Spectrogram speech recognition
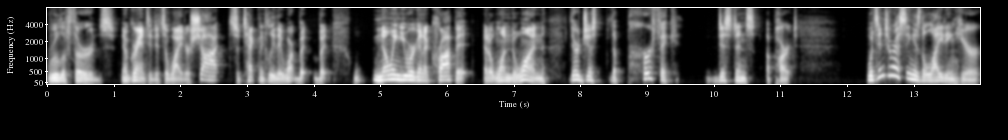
rule of thirds. Now, granted, it's a wider shot, so technically they weren't, but but knowing you were going to crop it at a one to one, they're just the perfect distance apart. What's interesting is the lighting here.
